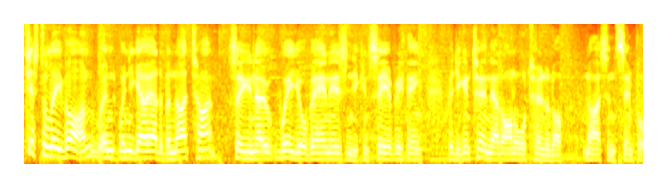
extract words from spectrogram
just to leave on when, when you go out of a night time so you know where your van is and you can see everything but you can turn that on or turn it off nice and simple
